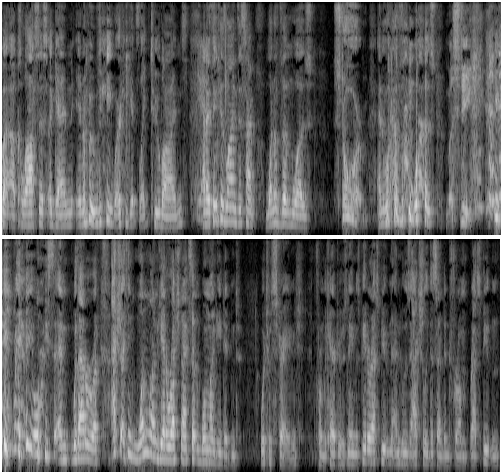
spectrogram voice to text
But uh, Colossus again in a movie where he gets like two lines, and I think his lines this time one of them was Storm, and one of them was Mystique. he, he always said, and without a rush. Actually, I think one line he had a Russian accent, and one line he didn't, which was strange. From a character whose name is Peter Rasputin and who's actually descended from Rasputin.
